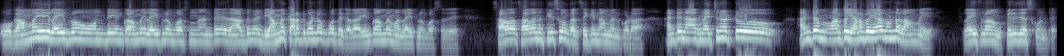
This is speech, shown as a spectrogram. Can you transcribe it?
ఒక అమ్మాయి లైఫ్లో ఉంటే ఇంకో అమ్మాయి లైఫ్లోకి వస్తుందంటే దాని అర్థం ఏంటి? ఈ అమ్మాయి కరెక్ట్గా ఉండకపోతే కదా ఇంకో అమ్మాయి మన లైఫ్లోకి వస్తుంది. సాధా సాధారణ తీసుకోం కదా సెకండ్ అమ్మాయిని కూడా. అంటే నాకు నచ్చినట్టు అంటే మనతో ఎనభై ఏళ్ళు ఉండాలి అమ్మాయి. లైఫ్ లాంగ్ పెళ్ళి చేసుకుంటే.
